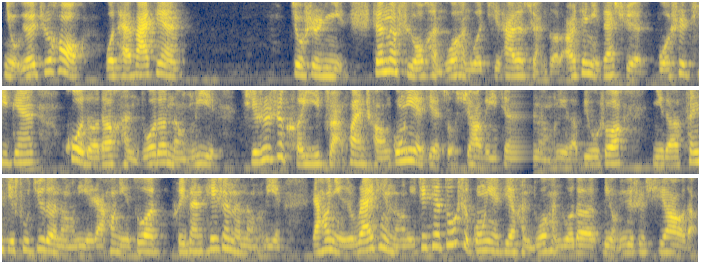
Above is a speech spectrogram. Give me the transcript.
纽约之后，我才发现，就是你真的是有很多很多其他的选择的，而且你在学博士期间获得的很多的能力，其实是可以转换成工业界所需要的一些能力的，比如说你的分析数据的能力，然后你做 presentation 的能力，然后你的 writing 能力，这些都是工业界很多很多的领域是需要的。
